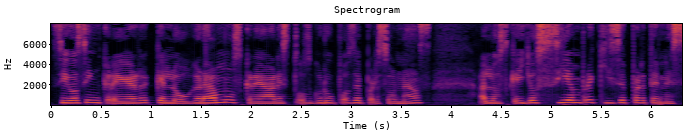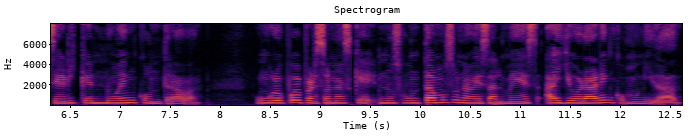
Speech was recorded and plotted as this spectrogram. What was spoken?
Sigo sin creer que logramos crear estos grupos de personas a los que yo siempre quise pertenecer y que no encontraba. Un grupo de personas que nos juntamos una vez al mes a llorar en comunidad,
